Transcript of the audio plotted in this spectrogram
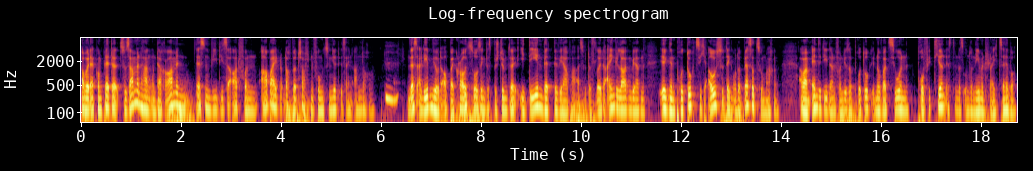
aber der komplette Zusammenhang und der Rahmen dessen, wie diese Art von Arbeiten und auch Wirtschaften funktioniert, ist ein anderer. Mhm. Und das erleben wir oder auch bei Crowdsourcing, dass bestimmte Ideenwettbewerbe, also dass Leute eingeladen werden, irgendein Produkt sich auszudenken oder besser zu machen. Aber am Ende, die dann von dieser Produktinnovation profitieren, ist dann das Unternehmen vielleicht selber.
